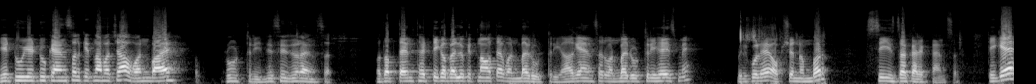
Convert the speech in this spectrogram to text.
ये टू ये टू कैंसल कितना बचा? One by root three this is your answer मतलब टेन थर्टी का वैल्यू कितना होता है? वन बाय रूट थ्री आ गया answer one by root three है इसमें. बिल्कुल है। Option number C is the correct answer ठीक है?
